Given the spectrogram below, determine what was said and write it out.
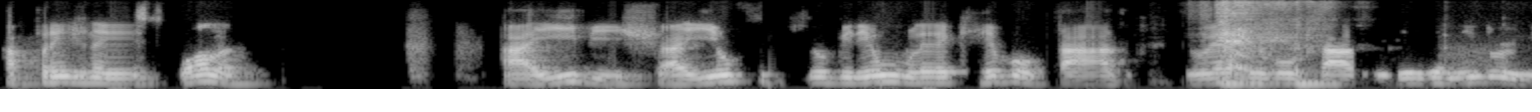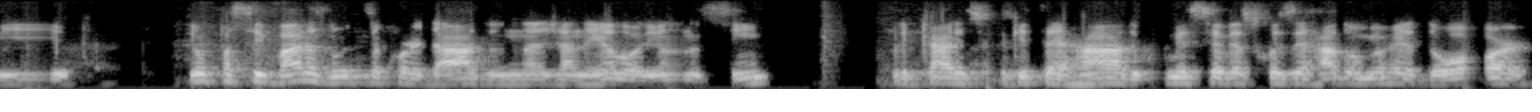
aprende na escola, aí, bicho, aí eu, eu virei um moleque revoltado. Eu era revoltado, eu nem dormia. Eu passei várias noites acordado na janela, olhando assim. Falei, cara, isso aqui tá errado. Eu comecei a ver as coisas erradas ao meu redor.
